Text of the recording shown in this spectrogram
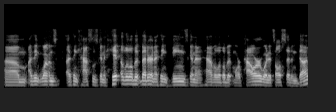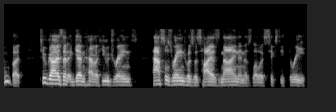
Um, I think one's, I think Hassell's going to hit a little bit better, and I think Veen's going to have a little bit more power when it's all said and done. But two guys that, again, have a huge range. Hassell's range was as high as 9 and as low as 63.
